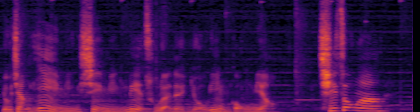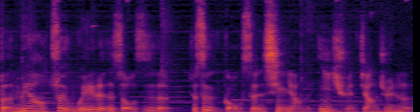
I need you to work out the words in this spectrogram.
有将义民姓名列出来的有印公庙。其中啊，本庙最为人熟知的就是狗神信仰的义犬将军了。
